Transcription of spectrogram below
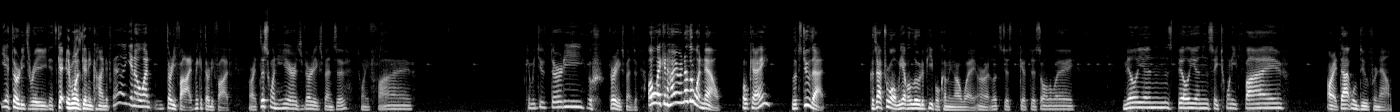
yeah, 33. It's get, it was getting kind of eh, you know what? 35. Make it 35. All right, this one here is very expensive. 25. Can we do 30? Oof, very expensive. Oh, I can hire another one now. Okay, let's do that. Because after all, we have a load of people coming our way. All right, let's just get this all the way. Millions, billions, say 25. All right, that will do for now.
